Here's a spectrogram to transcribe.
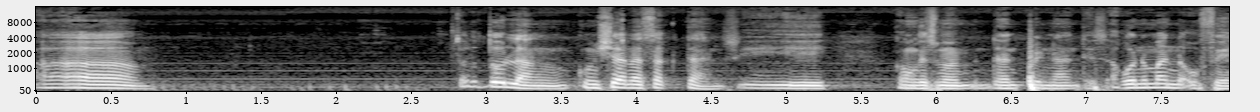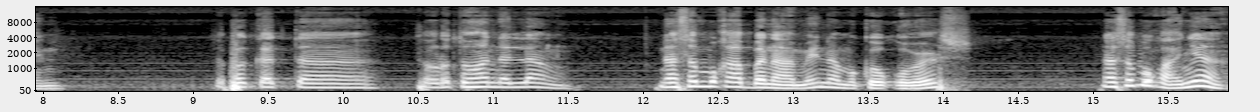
ah, sa totoo lang, kung siya nasaktan, si Congressman Dan Fernandez, ako naman na-offend. Sapagkat ah, sa rotohan na lang, nasa mukha ba namin na magko-coerce? Nasa mukha niya.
